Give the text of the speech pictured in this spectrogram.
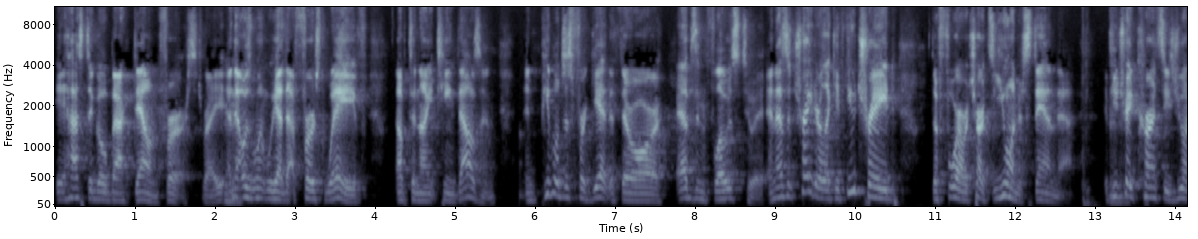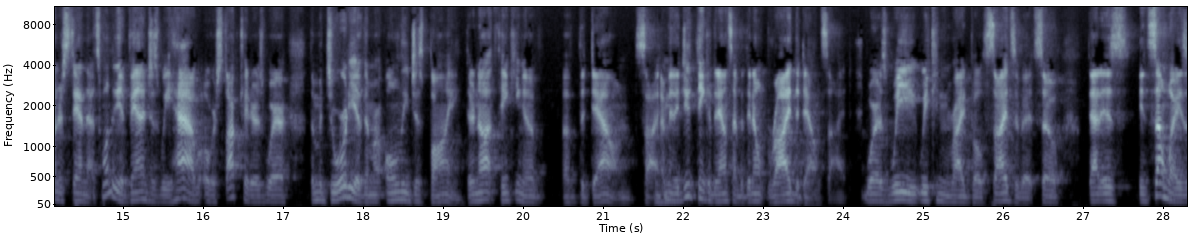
it has to go back down first, right? Mm-hmm. And that was when we had that first wave up to 19,000. And people just forget that there are ebbs and flows to it. And as a trader, like if you trade the four hour charts, you understand that. If you mm-hmm. trade currencies, you understand that. It's one of the advantages we have over stock traders where the majority of them are only just buying. They're not thinking of of the downside. Mm-hmm. I mean, they do think of the downside, but they don't ride the downside. Whereas we we can ride both sides of it. So that is in some ways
